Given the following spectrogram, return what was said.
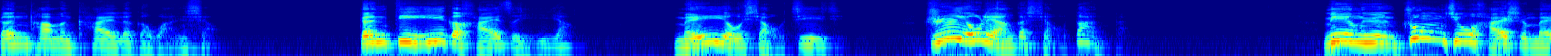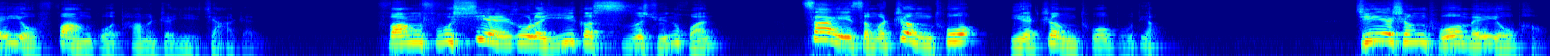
跟他们开了个玩笑，跟第一个孩子一样，没有小鸡鸡，只有两个小蛋蛋。命运终究还是没有放过他们这一家人，仿佛陷入了一个死循环，再怎么挣脱也挣脱不掉。接生婆没有跑，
